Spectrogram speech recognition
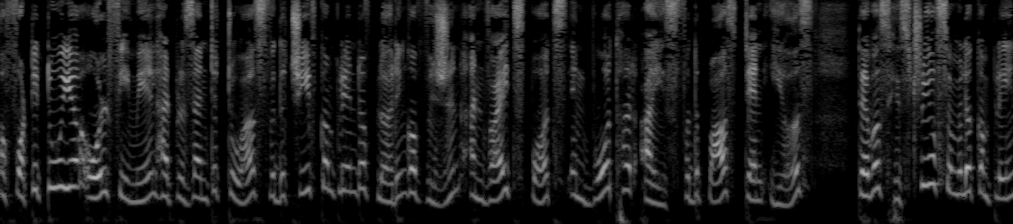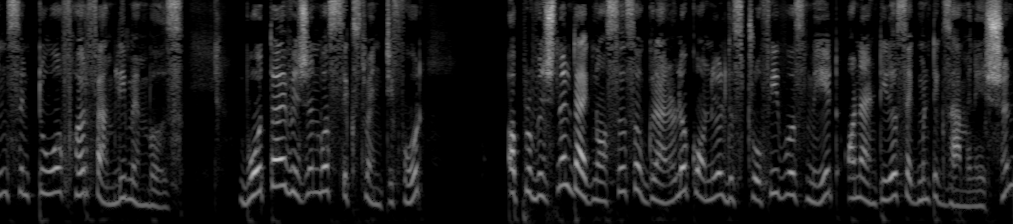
a 42-year-old female had presented to us with the chief complaint of blurring of vision and white spots in both her eyes for the past 10 years. There was history of similar complaints in two of her family members. Both eye vision was 624. A provisional diagnosis of granular corneal dystrophy was made on anterior segment examination.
